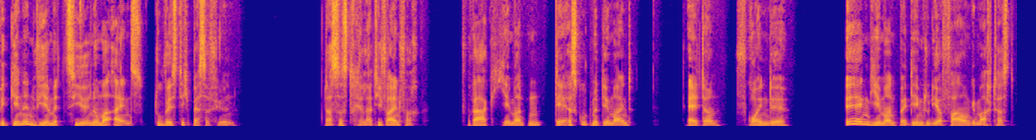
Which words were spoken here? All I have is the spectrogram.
Beginnen wir mit Ziel Nummer 1. Du willst dich besser fühlen. Das ist relativ einfach. Frag jemanden, der es gut mit dir meint. Eltern, Freunde, irgendjemand, bei dem du die Erfahrung gemacht hast,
